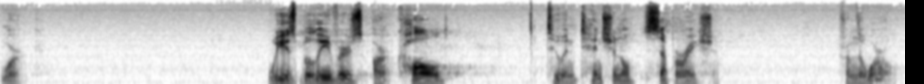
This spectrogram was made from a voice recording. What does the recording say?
work. We as believers are called to intentional separation from the world.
